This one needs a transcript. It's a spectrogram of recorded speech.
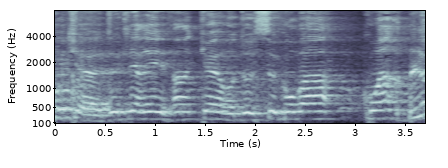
Donc, euh, déclaré vainqueur de ce combat, coin bleu.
